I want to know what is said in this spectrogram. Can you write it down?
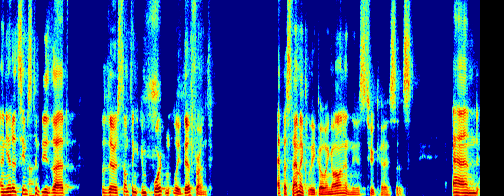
And yet it seems to me that there's something importantly different epistemically going on in these two cases. And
